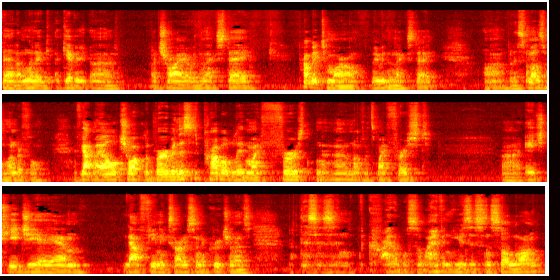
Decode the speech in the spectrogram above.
that I'm going to give it uh, a try over the next day. Probably tomorrow, maybe the next day. Uh, but it smells wonderful. I've got my old chocolate bourbon. This is probably my first, I don't know if it's my first uh, HTGAM, now Phoenix Artisan Accoutrements. This is incredible. So I haven't used this in so long,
